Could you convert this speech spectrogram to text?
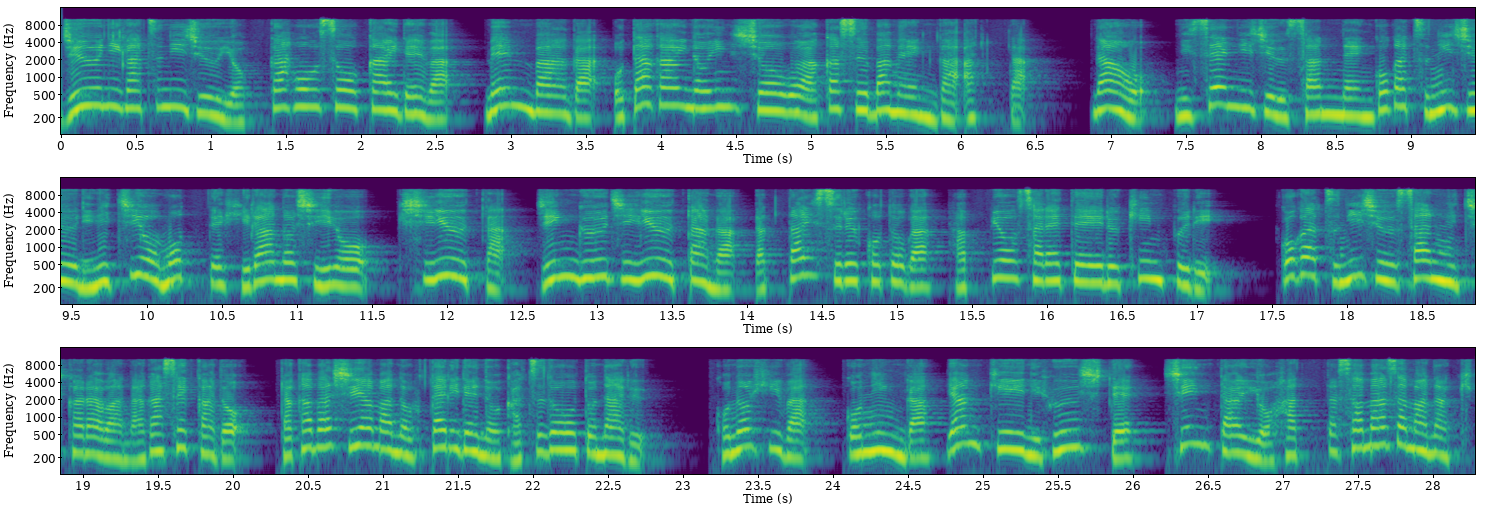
12月24日放送会では、メンバーがお互いの印象を明かす場面があった。なお、2023年5月22日をもって平野志陽、岸優太、神宮寺優太が脱退することが発表されている金プリ。5月23日からは長瀬角、高橋山の二人での活動となる。この日は、5人がヤンキーに扮して身体を張った様々な企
